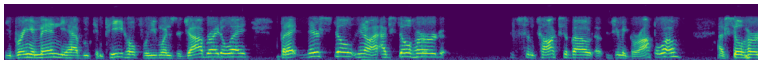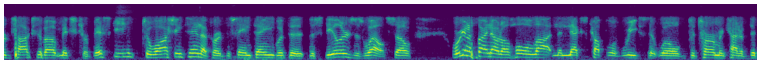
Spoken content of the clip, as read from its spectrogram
You bring him in, you have him compete. Hopefully, he wins the job right away. But I, there's still, you know, I've still heard some talks about uh, Jimmy Garoppolo. I've still heard talks about Mitch Trubisky to Washington. I've heard the same thing with the, the Steelers as well. So we're going to find out a whole lot in the next couple of weeks that will determine kind of the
